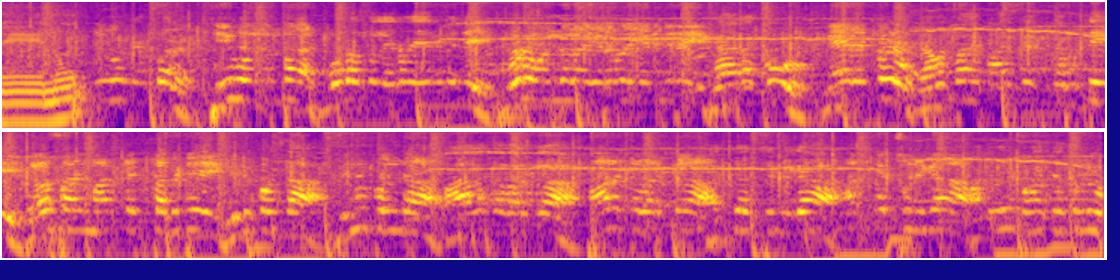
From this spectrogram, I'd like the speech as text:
నేను. GO number. మూడు వందల మేరకు మేరకు వ్యవసాయ మార్కెట్ కమిటీ వ్యవసాయ మార్కెట్ కమిటీ వినుకొండ వినుకొండ పాలక వర్గ పాలక వర్గ అధ్యక్షునిగా అధ్యక్షునిగా పదవి బాధ్యతలు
